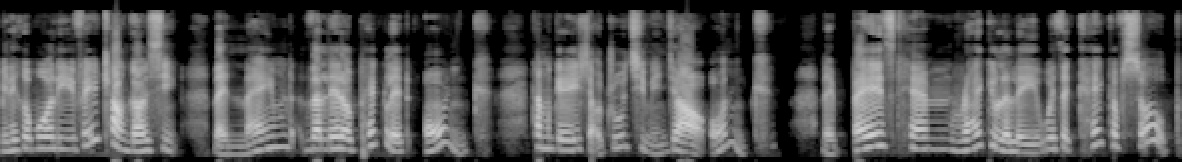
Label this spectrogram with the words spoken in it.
米莉和茉莉非常高兴。They named the little piglet Oink. 他们给小猪起名叫 Oink. They bathed him regularly with a cake of soap.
